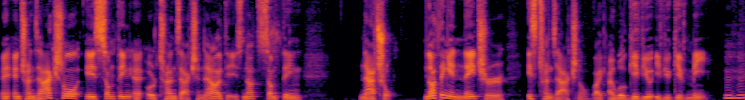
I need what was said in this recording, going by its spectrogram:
and, and transactional is something, uh, or transactionality is not something natural. Nothing in nature is transactional. Like I will give you if you give me. Mm-hmm.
